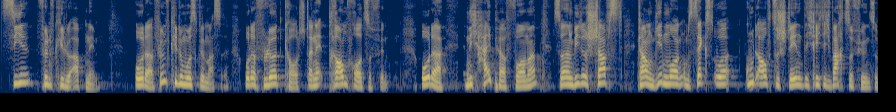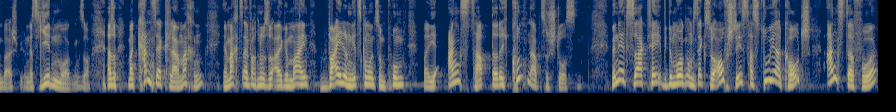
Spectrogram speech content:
Ziel 5 Kilo abnehmen. Oder 5 Kilo Muskelmasse. Oder Flirtcoach, deine Traumfrau zu finden. Oder nicht High-Performer, sondern wie du es schaffst, keine Ahnung, jeden Morgen um 6 Uhr gut aufzustehen und dich richtig wach zu fühlen zum Beispiel. Und das jeden Morgen so. Also man kann es ja klar machen, ihr macht es einfach nur so allgemein, weil, und jetzt kommen wir zum Punkt, weil ihr Angst habt, dadurch Kunden abzustoßen. Wenn ihr jetzt sagt, hey, wie du morgen um 6 Uhr aufstehst, hast du ja, Coach, Angst davor,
